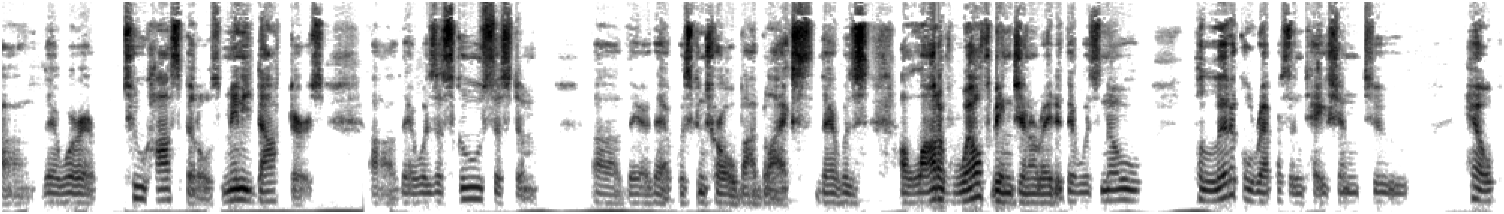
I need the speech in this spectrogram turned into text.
uh, there were two hospitals, many doctors, uh, there was a school system uh, there that was controlled by blacks. There was a lot of wealth being generated. There was no political representation to help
